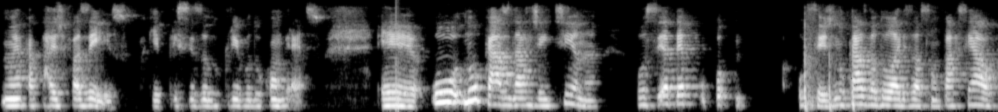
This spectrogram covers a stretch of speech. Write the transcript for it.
não é capaz de fazer isso, porque precisa do crivo do Congresso. É, o, no caso da Argentina, você até ou seja, no caso da dolarização parcial,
